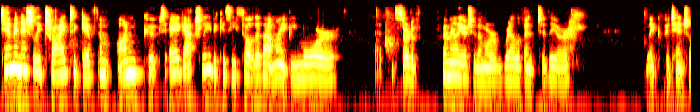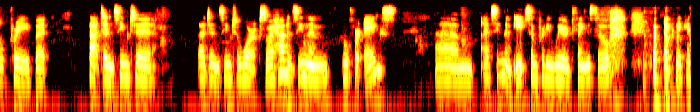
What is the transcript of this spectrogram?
Tim initially tried to give them uncooked egg actually because he thought that that might be more uh, sort of familiar to them or relevant to their like potential prey, but that didn't seem to that didn't seem to work. So I haven't seen them go for eggs. Um, I've seen them eat some pretty weird things though. like they can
